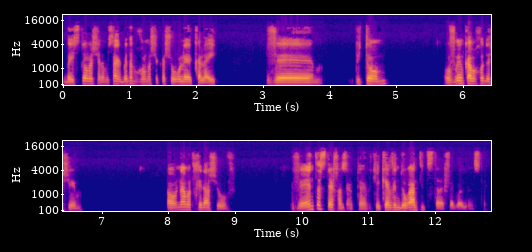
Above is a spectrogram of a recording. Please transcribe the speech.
בהיסטוריה של המשחק, בטח בכל מה שקשור לקלעי. ופתאום עוברים כמה חודשים, העונה מתחילה שוב, ואין את הסטף הזה יותר, כי קווין דורנט הצטרף לגולדן סטייט.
